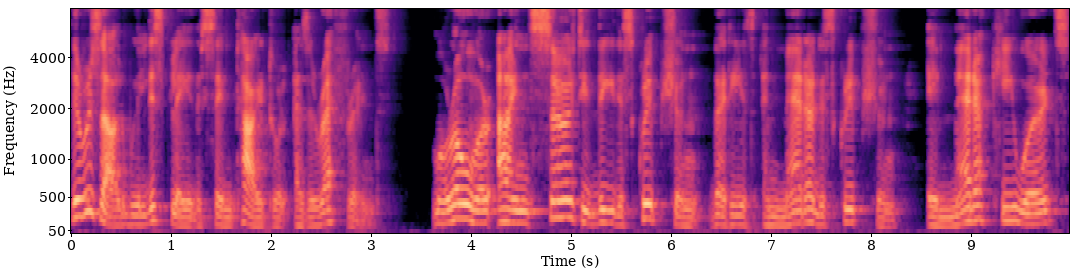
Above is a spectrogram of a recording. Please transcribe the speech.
the result will display the same title as a reference. Moreover, I inserted the description, that is a meta description, a meta keywords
